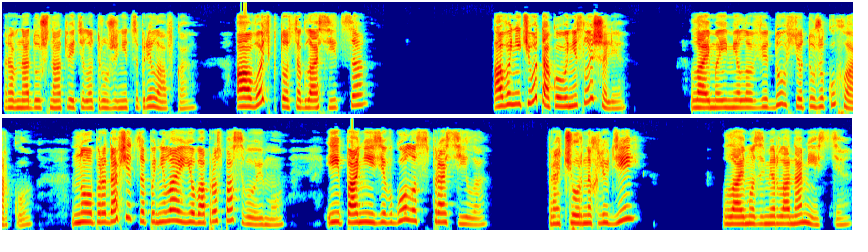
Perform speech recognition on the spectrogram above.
равнодушно ответила труженица прилавка. А вот кто согласится? А вы ничего такого не слышали? Лайма имела в виду все ту же кухарку, но продавщица поняла ее вопрос по-своему и, понизив голос, спросила. «Про черных людей?» Лайма замерла на месте.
